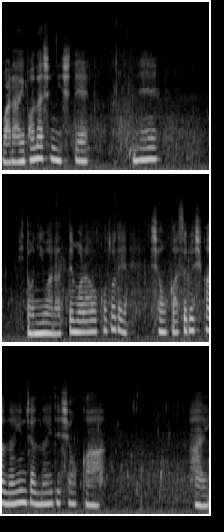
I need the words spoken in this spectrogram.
笑い話にしてねえ人に笑ってもらうことで消化するしかないんじゃないでしょうか。はい。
